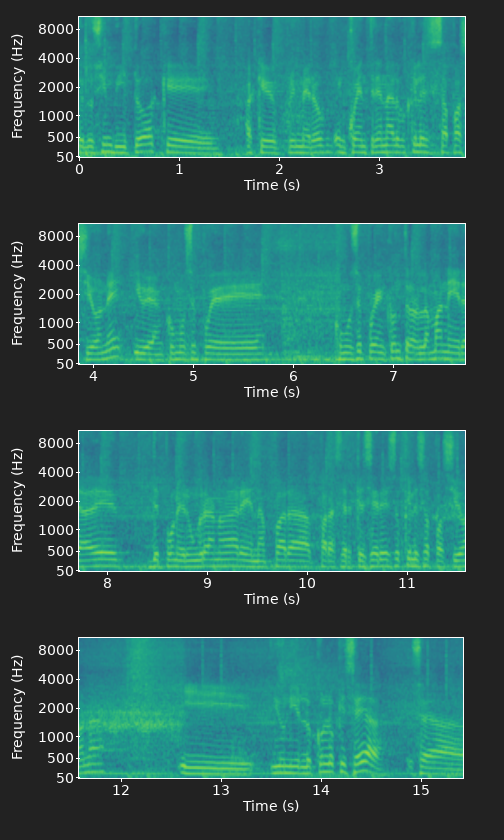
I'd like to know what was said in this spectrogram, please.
Yo los invito a que, a que primero encuentren algo que les apasione y vean cómo se puede, cómo se puede encontrar la manera de, de poner un grano de arena para, para hacer crecer eso que les apasiona y, y, unirlo con lo que sea. O sea,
